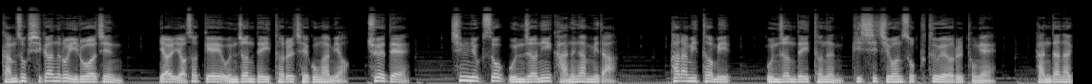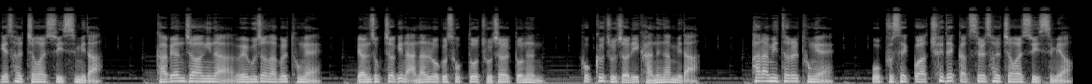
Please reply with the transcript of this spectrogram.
감속 시간으로 이루어진 16개의 운전 데이터를 제공하며 최대 16속 운전이 가능합니다. 파라미터 및 운전 데이터는 PC 지원 소프트웨어를 통해 간단하게 설정할 수 있습니다. 가변 저항이나 외부 전압을 통해 연속적인 아날로그 속도 조절 또는 토크 조절이 가능합니다. 파라미터를 통해 오프셋과 최대값을 설정할 수 있으며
